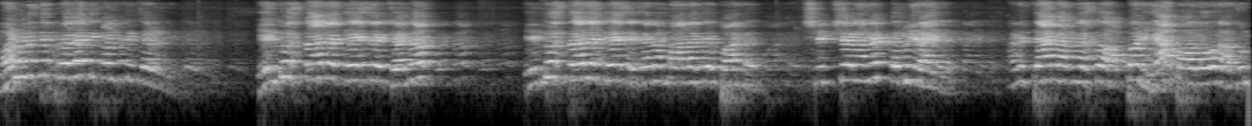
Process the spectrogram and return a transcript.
म्हणून ती प्रगती पण चढली हिंदुस्थान देश आहे जनक हिंदुस्थान देश आहे जनक मानाचे पान शिक्षणाने कमी राहिले आणि त्या कारणास्तव आपण ह्या पावलावर अजून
